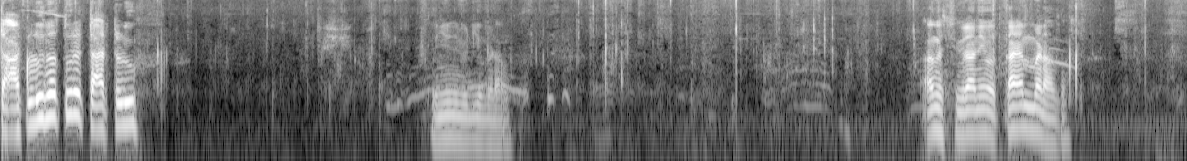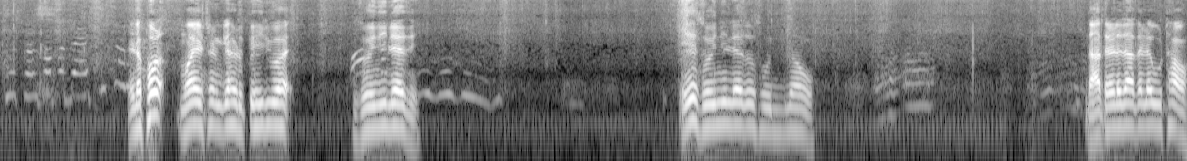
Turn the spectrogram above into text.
ટાટડું નતું રે ટાટડું વીડિયો બનાવો. અમે સુરાની હોત કાયમ બનાવતો. એટલે ફળ મારી ઠંડ ગેહડું પહેર્યું હોય, જોઈ નહીં લેજે એ જોઈ નહીં લેતો સુધી ના દાંતડે દાંતડે ઉઠાવો.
